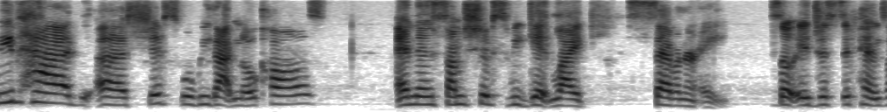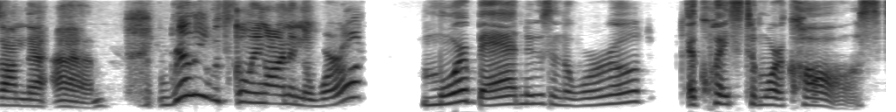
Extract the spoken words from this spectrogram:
We've had uh, shifts where we got no calls, and then some shifts we get like seven or eight. So it just depends on the um, really what's going on in the world. More bad news in the world equates to more calls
